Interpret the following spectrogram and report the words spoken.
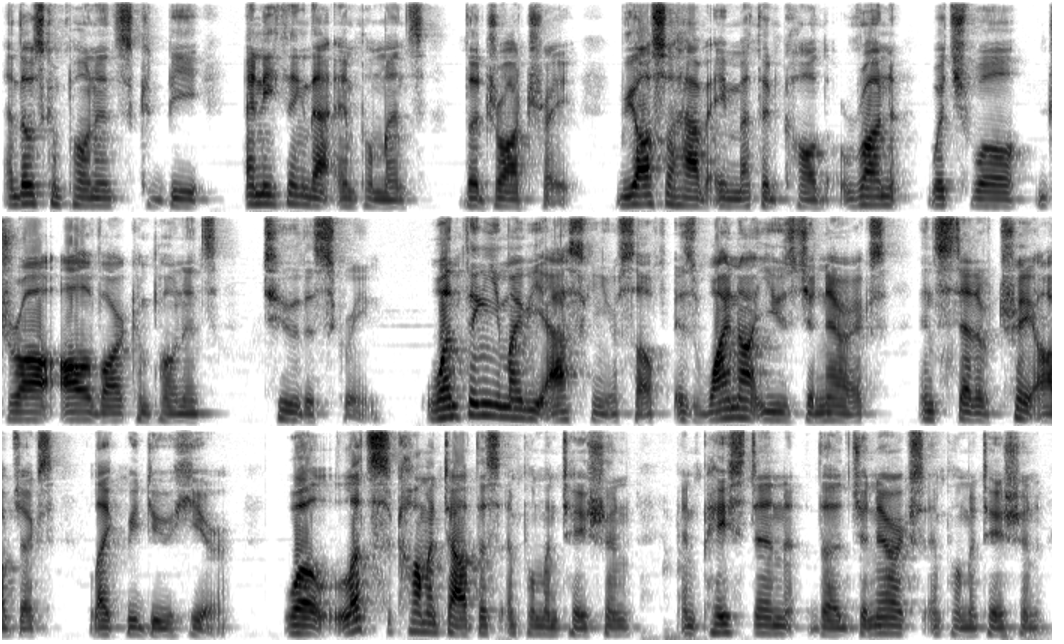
and those components could be anything that implements the draw trait. We also have a method called run, which will draw all of our components to the screen. One thing you might be asking yourself is why not use generics instead of trait objects like we do here? Well, let's comment out this implementation and paste in the generics implementation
